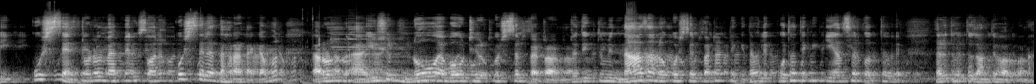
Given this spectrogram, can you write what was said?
এই কোশ্চেন টোটাল ম্যাথমেটিক্স ওয়ানের কোশ্চেনের ধারাটা কেমন? কারণ you should know about your question pattern যদি তুমি না জানো কোশ্চেন প্যাটার্নটা কি, তাহলে কোথা থেকে কি অ্যান্সার করতে হবে, তাহলে তুমি তো জানতে পারবে না।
